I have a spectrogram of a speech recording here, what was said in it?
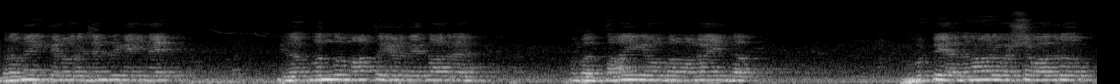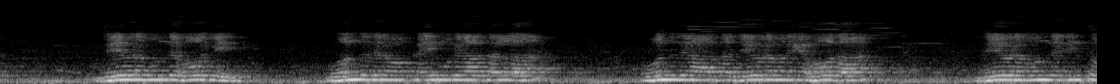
ಭ್ರಮೆ ಕೆಲವರ ಜನರಿಗೆ ಇದೆ. ಇದಕ್ಕೊಂದು ಮಾತು ಹೇಳಬೇಕಾದ್ರೆ ಒಬ್ಬ ತಾಯಿಗೆ ಒಬ್ಬ ಮಗ ಇದ್ದ. ಹುಟ್ಟಿ ಹದಿನಾರು ವರ್ಷವಾದರೂ ದೇವರ ಮುಂದೆ ಹೋಗಿ ಒಂದು ದಿನ ಕೈ ಮುಗಿದಾತಲ್ಲ, ಒಂದು ದಿನ ಆತ ದೇವರ ಮನೆಗೆ ಹೋದ, ದೇವರ ಮುಂದೆ ನಿಂತು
